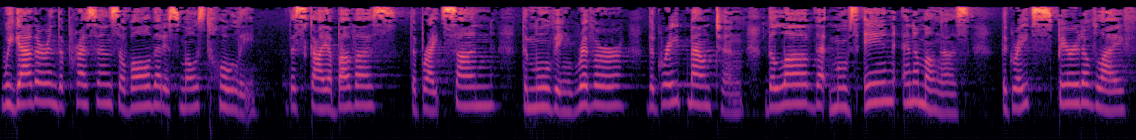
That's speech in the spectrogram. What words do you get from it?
We gather in the presence of all that is most holy the sky above us, the bright sun, the moving river, the great mountain, the love that moves in and among us, the great spirit of life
